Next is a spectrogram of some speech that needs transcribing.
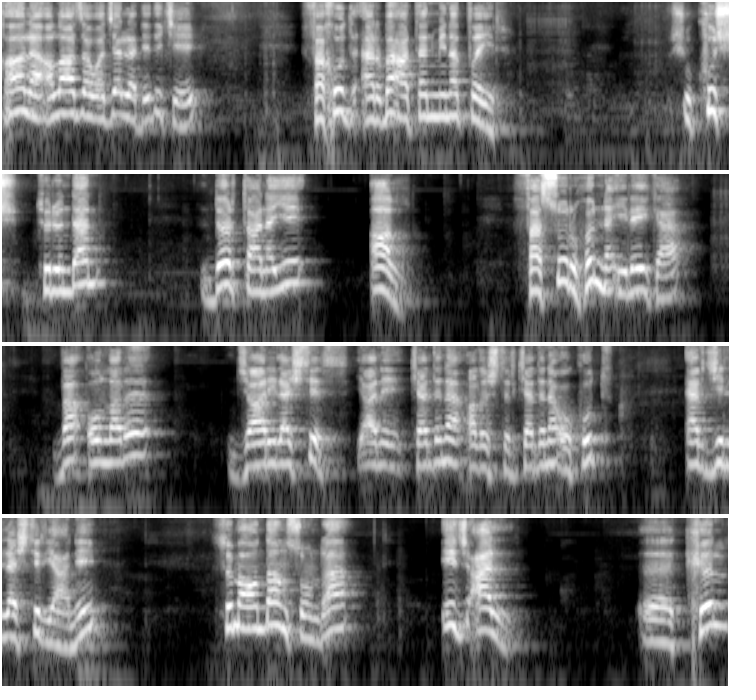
Kale Allah Azze ve Celle dedi ki فَخُدْ اَرْبَعَةً مِنَ الطَّيْرِ Şu kuş türünden dört taneyi al. Fasurhunne ileyke ve onları carileştir. Yani kendine alıştır, kendine okut. Evcilleştir yani. Süme ondan sonra ic'al e, kıl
